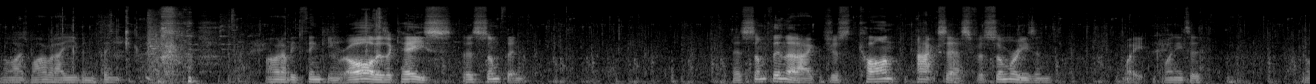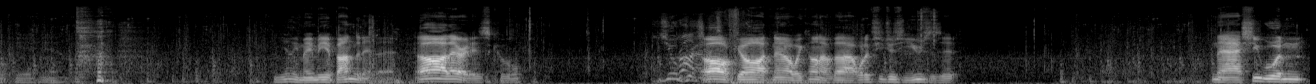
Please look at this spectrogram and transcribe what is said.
Otherwise, why would I even think? why would I be thinking? Oh, there's a case. There's something. There's something that I just can't access for some reason. Wait, do I need to go up here? Yeah. Nearly made me abandon it there. Ah, oh, there it is. Cool. Oh god, no, we can't have that. What if she just uses it? Nah, she wouldn't.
